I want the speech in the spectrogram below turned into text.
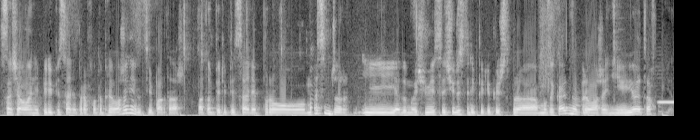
Сначала они переписали про фотоприложение этот репортаж, потом переписали про мессенджер, и я думаю, еще месяца через три перепишут про музыкальное приложение, и это охуенно.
